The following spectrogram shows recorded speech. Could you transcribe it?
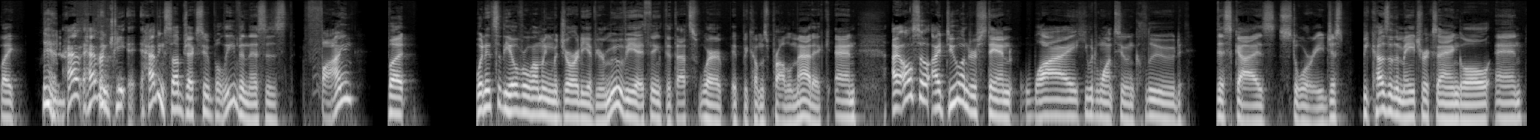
Like yeah ha- having pe- having subjects who believe in this is fine, but when it's the overwhelming majority of your movie, I think that that's where it becomes problematic. And I also I do understand why he would want to include this guy's story just because of the Matrix angle and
